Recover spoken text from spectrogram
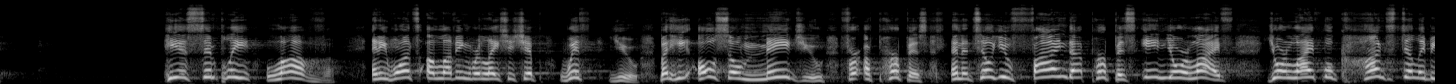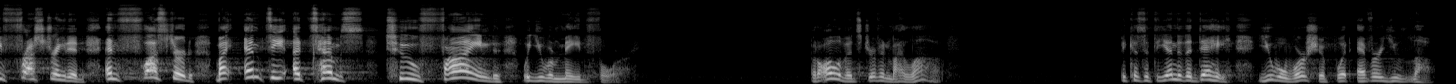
He is simply love. And he wants a loving relationship with you. But he also made you for a purpose. And until you find that purpose in your life, your life will constantly be frustrated and flustered by empty attempts to find what you were made for. But all of it's driven by love. Because at the end of the day, you will worship whatever you love.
